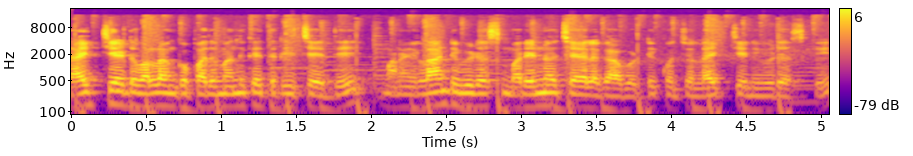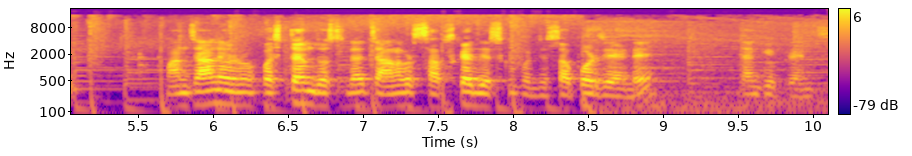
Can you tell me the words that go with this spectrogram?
లైక్ చేయడం వల్ల ఇంకో పది మందికి అయితే రీచ్ అయ్యింది మనం ఇలాంటి వీడియోస్ మరెన్నో చేయాలి కాబట్టి కొంచెం లైక్ చేయండి వీడియోస్కి. మన ఛానల్ ఫస్ట్ టైం చూస్తుంటే ఛానల్ కూడా సబ్స్క్రైబ్ చేసుకుని కొంచెం సపోర్ట్ చేయండి. థ్యాంక్ యూ ఫ్రెండ్స్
